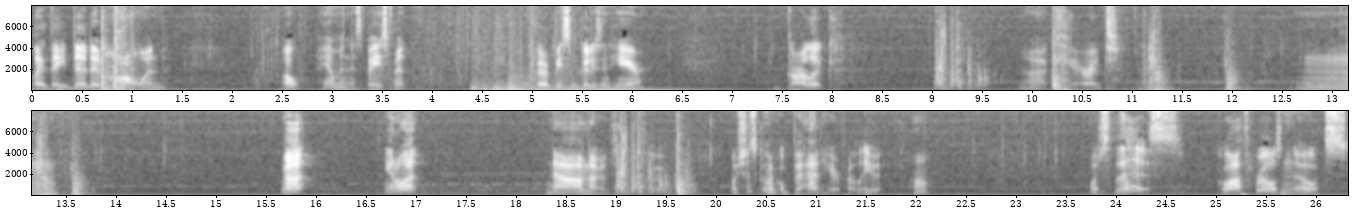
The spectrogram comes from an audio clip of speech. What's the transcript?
Like they did in Morrowind. Oh, hey, I'm in this basement. Better be some goodies in here. Garlic. Ah, carrot. Mm. Ah! You know what? Nah, I'm not gonna take the food. Well, it's just gonna go bad here if I leave it. Huh? What's this? Glothrill's notes?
